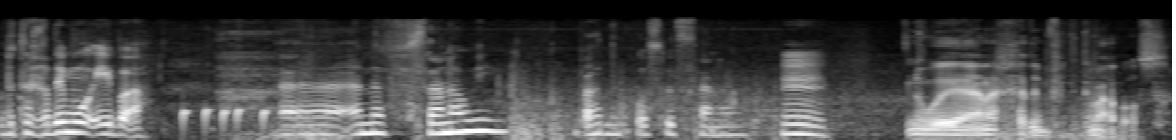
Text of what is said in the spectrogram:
بتخدموا إيه بقى؟ آه، أنا في ثانوي بعد فصل ثانوي. امم وأنا خادم في اجتماع الأسرة.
